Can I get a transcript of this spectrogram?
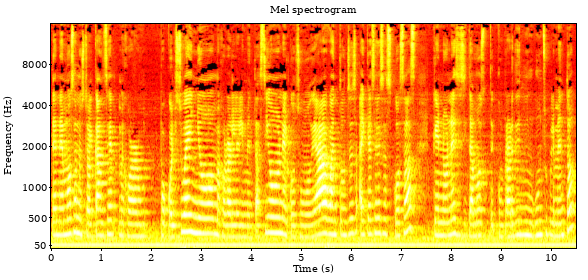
tenemos a nuestro alcance mejorar poco el sueño, mejorar la alimentación, el consumo de agua, entonces hay que hacer esas cosas que no necesitamos de comprar ningún suplemento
